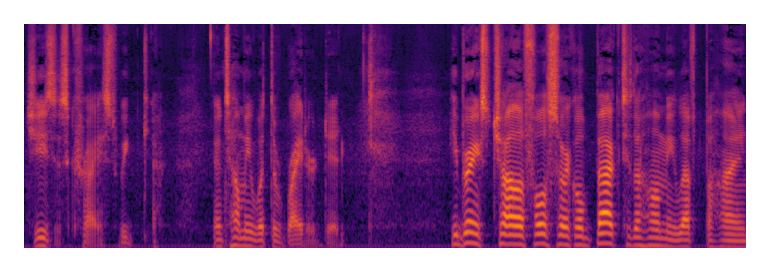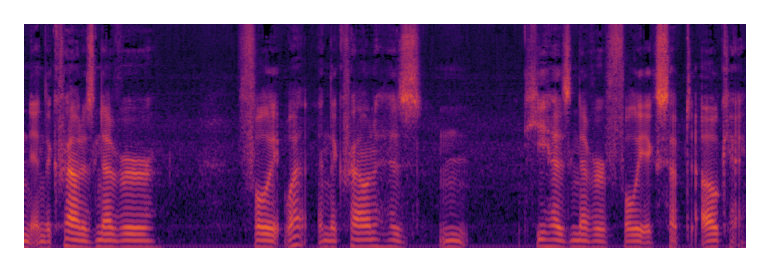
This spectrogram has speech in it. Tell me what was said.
Jesus Christ, we. Don't tell me what the writer did. He brings T'Challa full circle back to the home he left behind, and the crown is never fully what? And the crown has n- he has never fully accepted. Okay.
